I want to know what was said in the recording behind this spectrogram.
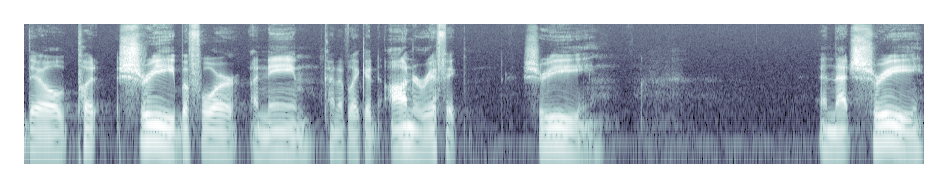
they'll put Shri before a name, kind of like an honorific Shri. And that Shri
